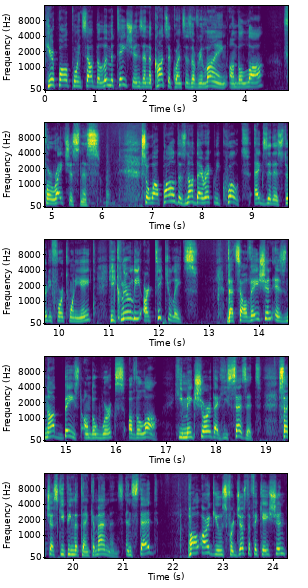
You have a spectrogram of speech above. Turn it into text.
here Paul points out the limitations and the consequences of relying on the law for righteousness. So while Paul does not directly quote Exodus 34:28, he clearly articulates that salvation is not based on the works of the law. He makes sure that he says it, such as keeping the 10 commandments. Instead, Paul argues for justification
